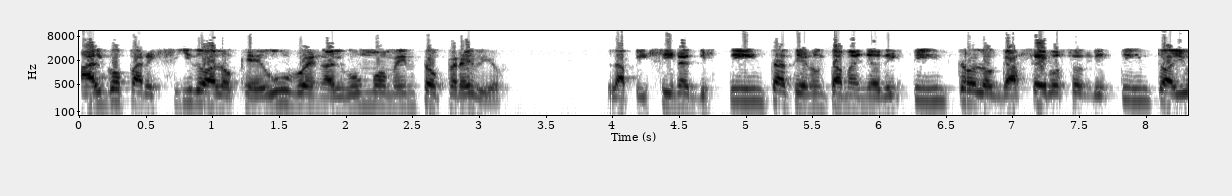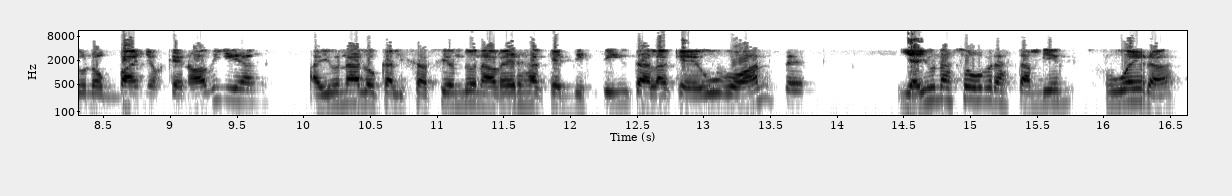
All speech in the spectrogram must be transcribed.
algo parecido a lo que hubo en algún momento previo. La piscina es distinta, tiene un tamaño distinto, los gazebos son distintos, hay unos baños que no habían, hay una localización de una verja que es distinta a la que hubo antes y hay unas obras también fuera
